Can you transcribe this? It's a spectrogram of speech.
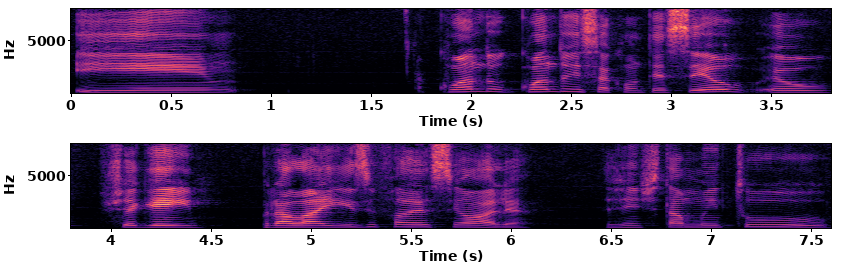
E quando, quando isso aconteceu, eu cheguei para a Laís e falei assim, olha, a gente está muito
